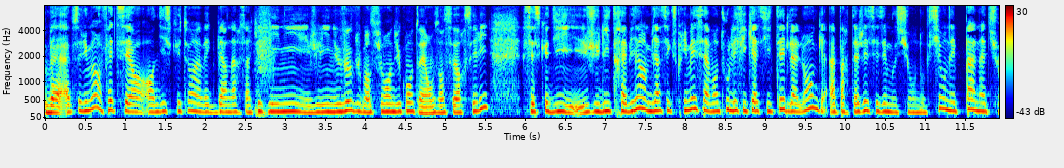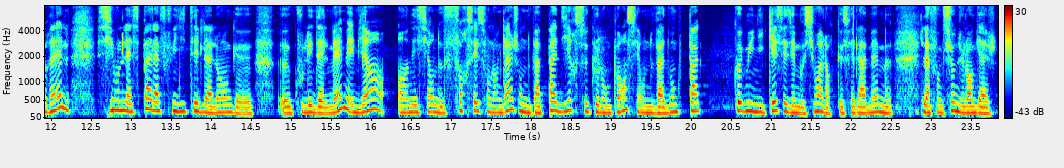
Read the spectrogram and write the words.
bah absolument. En fait, c'est en, discutant avec Bernard Sarkefini et Julie Neveu que je m'en suis rendu compte en faisant ce hors-série. C'est ce que dit Julie très bien. Bien s'exprimer, c'est avant tout l'efficacité de la langue à partager ses émotions. Donc, si on n'est pas naturel, si on ne laisse pas la fluidité de la langue euh, euh, couler d'elle-même, eh bien, en essayant de forcer son langage, on ne va pas dire ce que l'on pense et on ne va donc pas communiquer ses émotions alors que c'est la même la fonction du langage.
